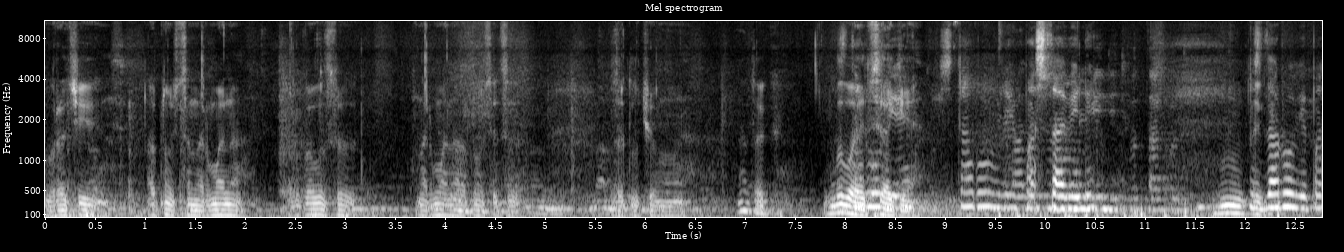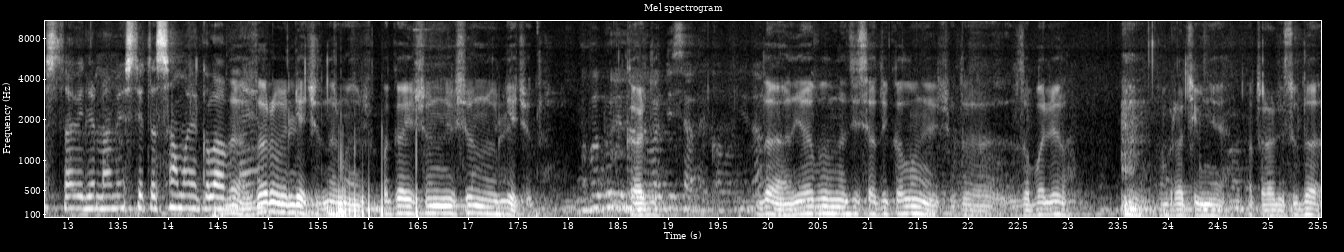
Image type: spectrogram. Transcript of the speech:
врачи относятся нормально, руководство нормально относится к заключенному. Ну так, бывает всякие. Здоровье поставили. Ну, так, Здоровье поставили на месте. Это самое главное. да, здоровье лечат нормально. Пока еще не все, но лечат. Ви були Каждый. на 10-й колонії, так? Да, я был на 10-й колонии, что-то заболел. Врачи меня отправили сюда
